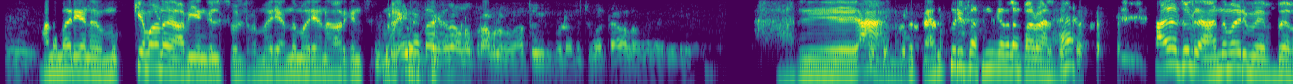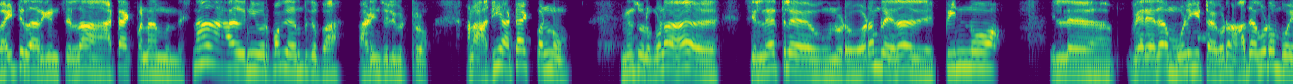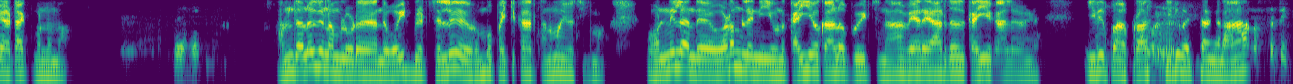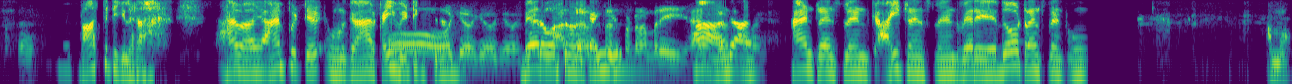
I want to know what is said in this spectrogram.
ம். அந்த மாதிரியான முக்கியமான அவயங்கள் சொல்ற மாதிரி அந்த மாதிரியான ஆர்கன்ஸ் பிரெயின் அட்டாக்ஸ்னா ஒன்றும் ப்ராப்ளம் இல்லை. தூக்கி போட்டு அது சும்மா தானே இருக்கு. அது ஆ நம்ம தற்கொலை பசங்க அதெல்லாம் பரவாயில்ல. அதான் சொல்றேன். அந்த மாதிரி வைட்டல் ஆர்கன்ஸ் எல்லாம் அட்டாக் பண்ணாம இருந்துச்சுன்னா அது நீ ஒரு பக்கம் இருந்துக்கப்பா அப்படின்னு சொல்லி விட்டுரும். ஆனா அதையும் அட்டாக் பண்ணும். இன்னும் சொல்ல போனா சில நேரத்துல உன்னோட உடம்புல ஏதாவது பின்னோ இல்ல வேற ஏதாவது முழுகிட்டா கூட அதை கூட போய் அட்டாக் பண்ணுமா? அந்த அளவுக்கு நம்மளோட அந்த ஒயிட் பிளட் செல்லு ரொம்ப பைத்தியக்காரத்தனமா யோசிக்குமா ஒன்னும் இல்ல அந்த உடம்புல நீ உனக்கு கையோ காலோ போயிடுச்சுன்னா வேற யாராவது கையோ காலோ இது இது வச்சாங்கன்னா. ப்ராஸ்தட்டிக் இல்லடா ஆம்பிட்டு உனக்கு கை வெட்டி. வேற ஒருத்தனோட கை. ஹேண்ட் டிரான்ஸ்பிளான்ட் ஐ டிரான்ஸ்பிளான்ட் வேற ஏதோ டிரான்ஸ்பிளான்ட் ஆமா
